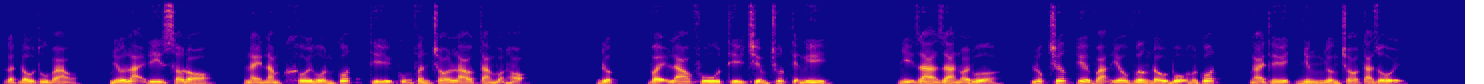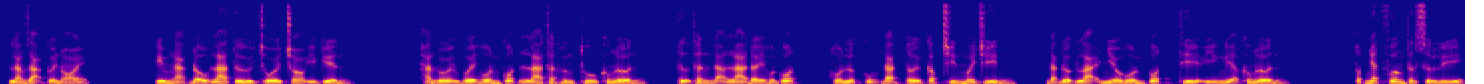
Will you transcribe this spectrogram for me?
gật đầu thu vào, nhớ lại đi sau đó, này năm khối hồn cốt thì cũng phân cho lao tam bọn họ. Được, vậy lao phu thì chiếm chút tiện nghi. Nhị gia ra nói đùa lúc trước kia vạn yêu vương đầu bộ hồn cốt, ngài thế nhưng nhường cho ta rồi. Lăng dạ cười nói. Kim ngạc đấu la từ chối cho ý kiến. Hắn đối với hồn cốt là thật hứng thu không lớn, tự thân đã là đầy hồn cốt, hồn lực cũng đạt tới cấp chín mươi chín, đạt được lại nhiều hồn cốt thì ý nghĩa không lớn. Tốt nhất phương thức xử lý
